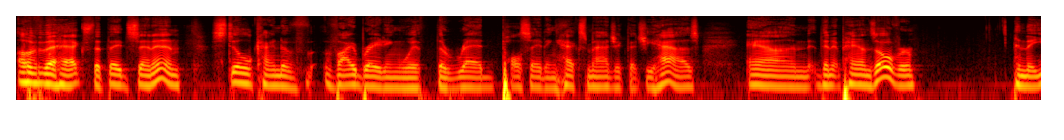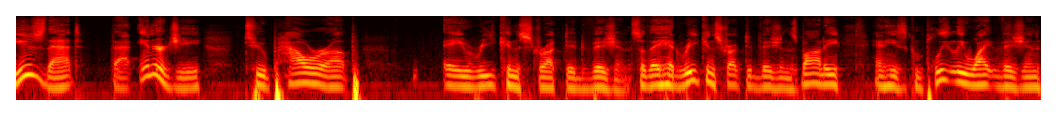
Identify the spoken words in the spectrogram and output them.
of the hex that they'd sent in still kind of vibrating with the red pulsating hex magic that she has and then it pans over and they use that that energy to power up a reconstructed vision. So they had reconstructed Vision's body and he's completely white vision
